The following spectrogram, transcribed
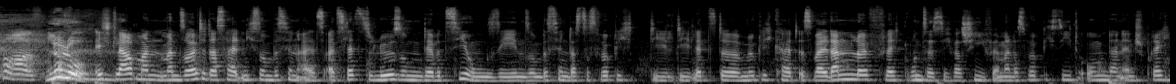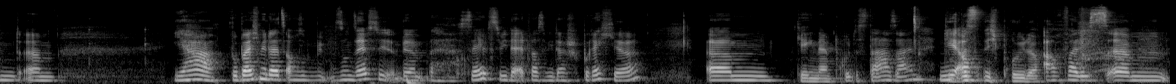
Voraus. Lulu. Also, ich glaube, man, man sollte das halt nicht so ein bisschen als, als letzte Lösung der Beziehung sehen. So ein bisschen, dass das wirklich die, die letzte Möglichkeit ist, weil dann läuft vielleicht grundsätzlich was schief, wenn man das wirklich sieht, um dann entsprechend. Ähm, ja, wobei ich mir da jetzt auch so, so ein Selbst, selbst wieder etwas widerspreche. Ähm, Gegen dein brüdes Dasein? Nee, du bist auch, nicht Brüder. Auch weil ich es ähm,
